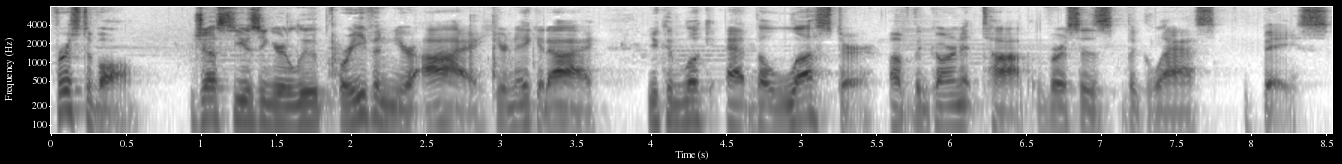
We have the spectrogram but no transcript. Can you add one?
First of all, just using your loupe or even your eye, your naked eye, you can look at the luster of the garnet top versus the glass base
